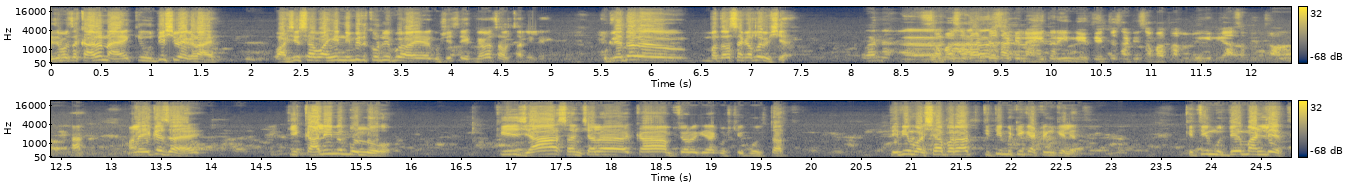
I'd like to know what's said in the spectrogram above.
त्याच्यामागचं कारण आहे की उद्देश वेगळा आहे वार्षिक सभा ही निमित्त करून या गोष्टीचं एकमेव चाल चाललेली आहे कुठल्या तर मतदारसंघातला विषय आहे पण सभासदांच्यासाठी नाही तर ही नेत्यांच्यासाठी सभा चालवली गेली असा त्यांचा आरोप आहे. हा? मला एकच आहे की कालही मी बोललो की ज्या संचालका आमच्यावर या गोष्टी बोलतात त्यांनी वर्षभरात किती मिटिंग अटेंड केल्यात किती मुद्दे मांडलेत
